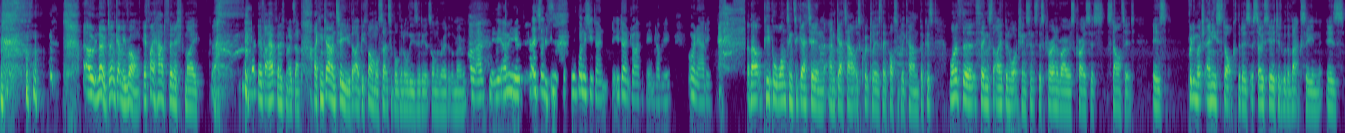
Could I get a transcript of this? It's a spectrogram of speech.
oh no! Don't get me wrong. If I had finished my if I had finished my exam, I can guarantee you that I'd be far more sensible than all these idiots on the road at the moment. Oh, absolutely. I mean, as, as long as you don't you don't drive a BMW or an Audi. About people wanting to get in and get out as quickly as they possibly can, because one of the things that I've been watching since this coronavirus crisis started is pretty much any stock that is associated with a vaccine is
